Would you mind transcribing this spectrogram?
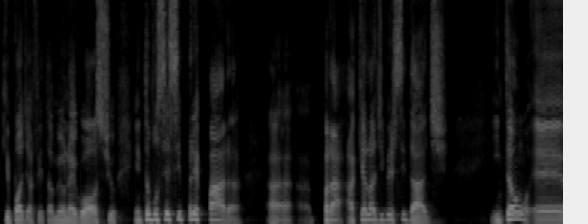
que pode afetar meu negócio. Então, você se prepara para aquela adversidade. Então, é,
